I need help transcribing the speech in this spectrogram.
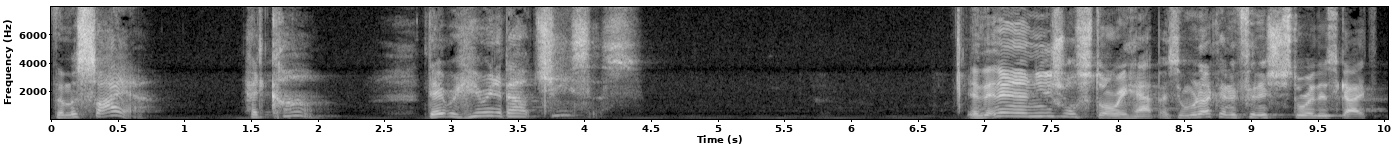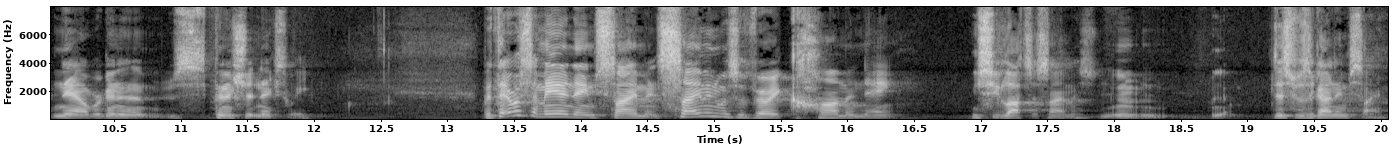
the Messiah had come. They were hearing about Jesus. And then an unusual story happens. And we're not going to finish the story of this guy now. We're going to finish it next week. But there was a man named Simon. Simon was a very common name. You see lots of Simons. Mm, this was a guy named Simon.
